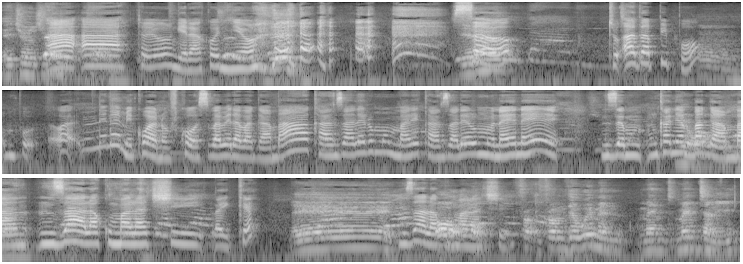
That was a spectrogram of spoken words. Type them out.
Ekyo nkimanyi. ah, ah, toyongerako nnyo so to other people. Nina emikwano of course babeera bagamba ah, kanzaale lumu mmale kanzaale lumu naye naye nze nkanya bagamba nzaala kumala ki like eh? Eh. Nzaala Oh, kumala oh, ki? from- the women mentally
